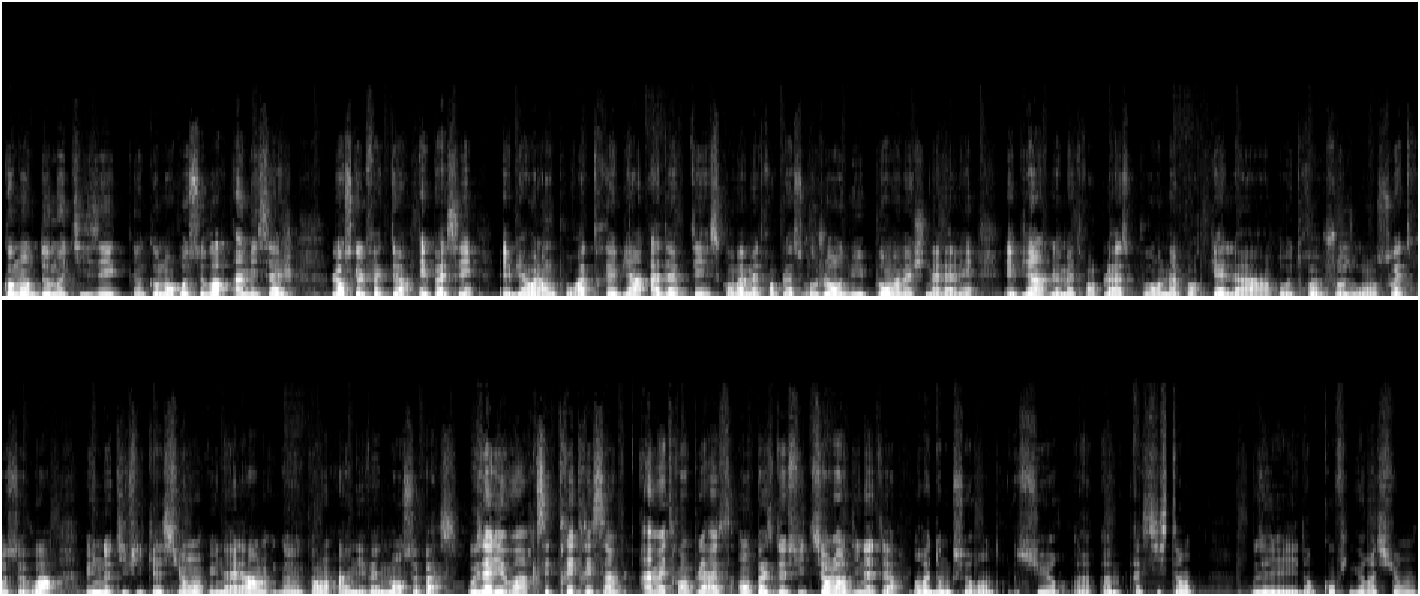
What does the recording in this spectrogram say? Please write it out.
comment domotiser, comment recevoir un message lorsque le facteur est passé, eh bien on pourra très bien adapter ce qu'on va mettre en place aujourd'hui pour ma machine à laver, eh bien le mettre en place pour n'importe quelle euh, autre chose où on souhaite recevoir une notification, une alarme euh, quand un événement se passe. Vous allez voir que c'est très très simple à mettre en place, on passe de suite sur l'ordinateur. On va donc se rendre sur euh, Home Assistant. Vous allez aller dans configuration.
